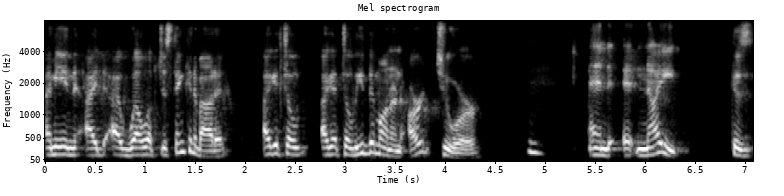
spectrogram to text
i mean I, I well up just thinking about it i get to i get to lead them on an art tour Mm. and at night because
